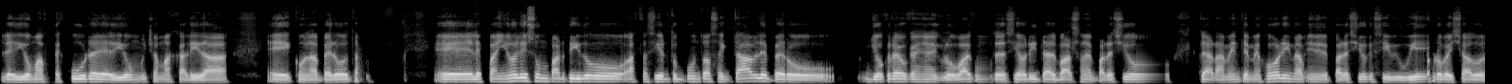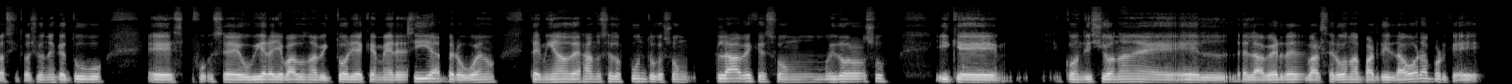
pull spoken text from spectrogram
le dio más frescura, le dio mucha más calidad eh, con la pelota. Eh, el español hizo un partido hasta cierto punto aceptable, pero yo creo que en el global, como te decía ahorita, el Barça me pareció claramente mejor y me, pareció que si hubiera aprovechado las situaciones que tuvo, eh, se hubiera llevado una victoria que merecía, pero bueno, terminaron dejándose dos puntos que son claves, que son muy dolorosos y que condicionan eh, el, el haber del Barcelona a partir de ahora porque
